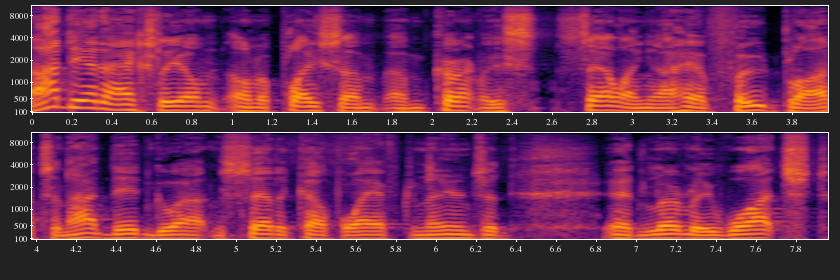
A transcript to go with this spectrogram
I did actually on on a place I'm, I'm currently selling. I have food plots, and I did go out and set a couple afternoons and and literally watched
